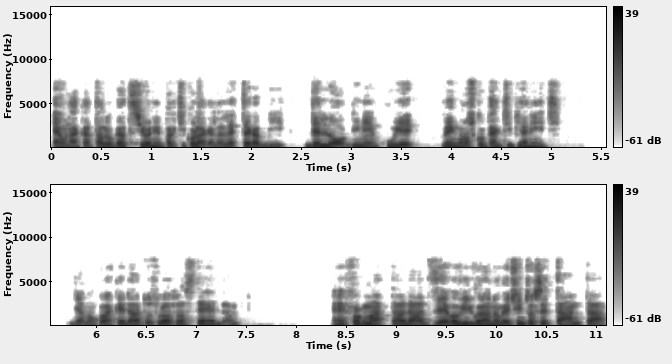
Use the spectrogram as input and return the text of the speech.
è una catalogazione, in particolare la lettera B, dell'ordine in cui vengono scoperti i pianeti. Diamo qualche dato sulla sua stella. È formata da 0,970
